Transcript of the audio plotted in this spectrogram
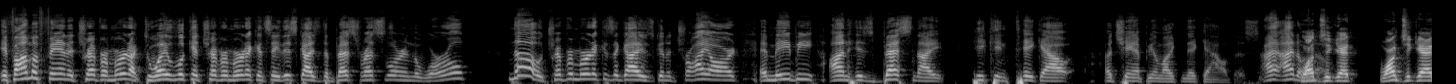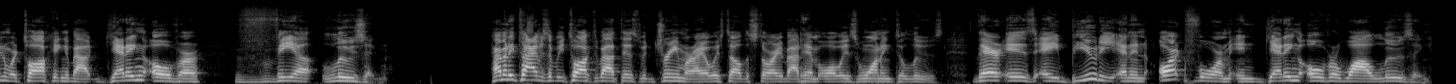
if I'm a fan of Trevor Murdoch, do I look at Trevor Murdoch and say this guy's the best wrestler in the world? No, Trevor Murdoch is a guy who's going to try hard, and maybe on his best night, he can take out a champion like Nick Aldis. I, I don't once know. again, once again, we're talking about getting over via losing. How many times have we talked about this with Dreamer? I always tell the story about him always wanting to lose. There is a beauty and an art form in getting over while losing.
